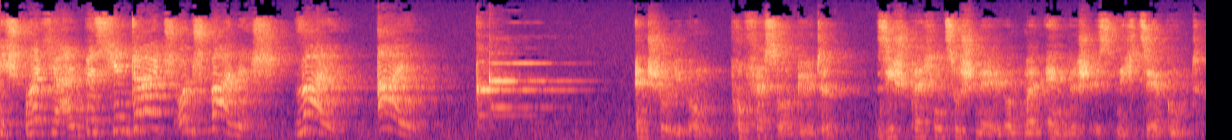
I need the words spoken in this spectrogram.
Ich spreche ein bisschen Deutsch und Spanisch, weil ein. Entschuldigung, Professor Goethe. Sie sprechen zu schnell und mein Englisch ist nicht sehr gut.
